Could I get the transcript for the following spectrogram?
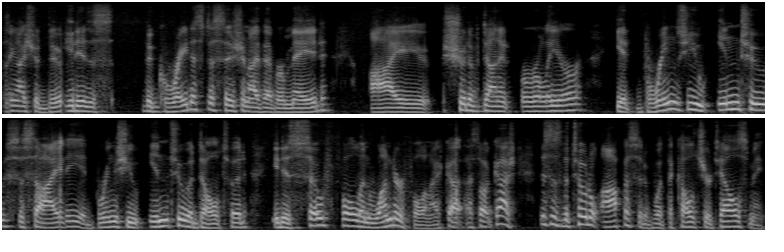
thing I should do. It is the greatest decision I've ever made. I should have done it earlier. It brings you into society. It brings you into adulthood. It is so full and wonderful. And I, got, I thought, gosh, this is the total opposite of what the culture tells me.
